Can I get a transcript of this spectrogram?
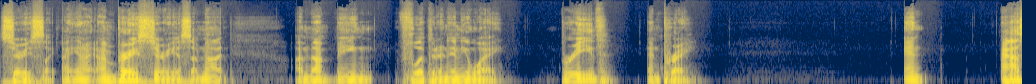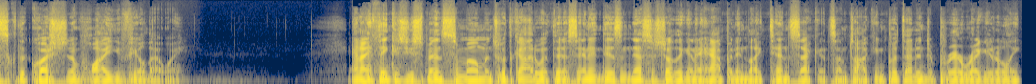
Seriously. I, and I, I'm very serious. I'm not, I'm not being flippant in any way. Breathe and pray. And ask the question of why you feel that way. And I think as you spend some moments with God with this, and it isn't necessarily going to happen in like 10 seconds, I'm talking, put that into prayer regularly.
